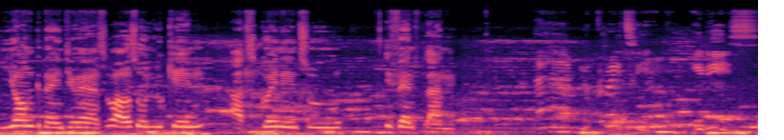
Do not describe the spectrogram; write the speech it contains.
young Nigerians who are also looking at going into event planning? Um, lucrative, it is.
